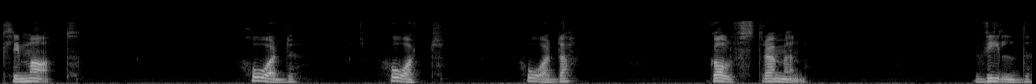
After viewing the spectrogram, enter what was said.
Klimat. Hård. Hårt. Hårda. Golfströmmen. Vild.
